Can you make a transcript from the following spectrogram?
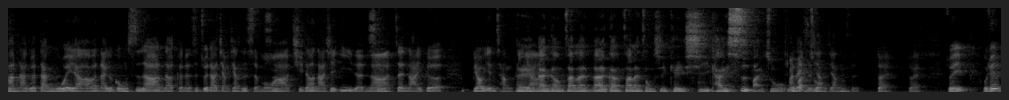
啊哪个单位啊，哪个公司啊，那可能是最大奖项是什么啊？请到哪些艺人啊，在哪一个表演场地啊？南港展览南港展览中心可以席开四百桌，五百桌这样这样子，嗯、对对，所以我觉得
